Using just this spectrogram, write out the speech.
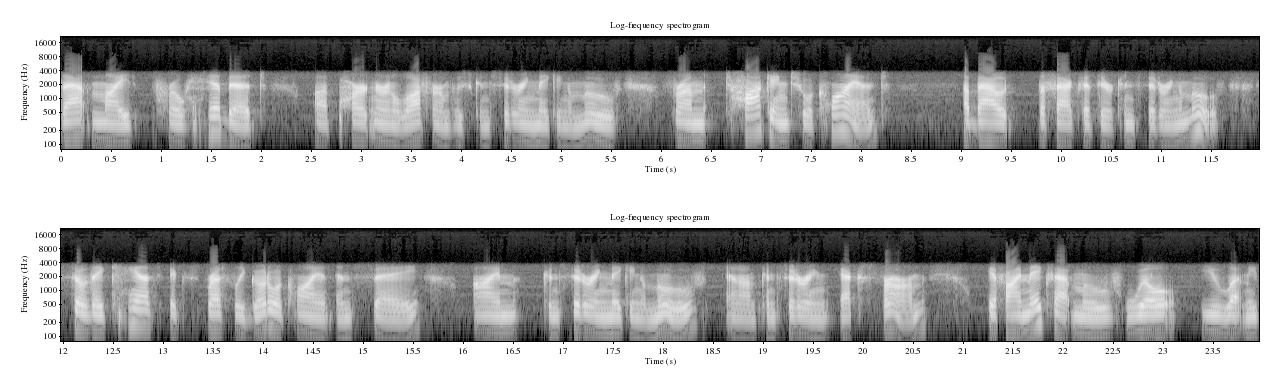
that might prohibit a partner in a law firm who's considering making a move from talking to a client about the fact that they're considering a move. So they can't expressly go to a client and say, I'm considering making a move and I'm considering X firm. If I make that move, will you let me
